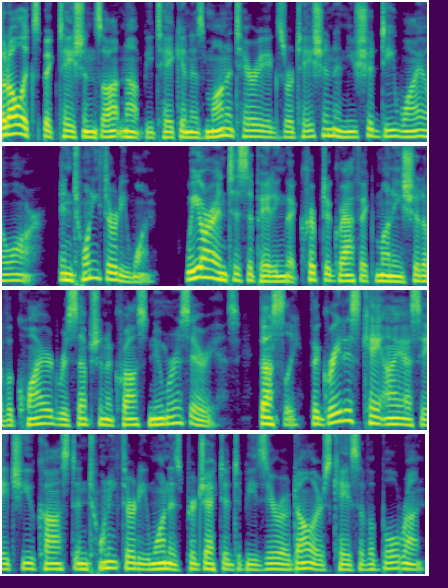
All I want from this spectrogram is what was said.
But all expectations ought not be taken as monetary exhortation and you should DYOR. In 2031, we are anticipating that cryptographic money should have acquired reception across numerous areas. Thusly, the greatest KISHU cost in 2031 is projected to be $0 case of a bull run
